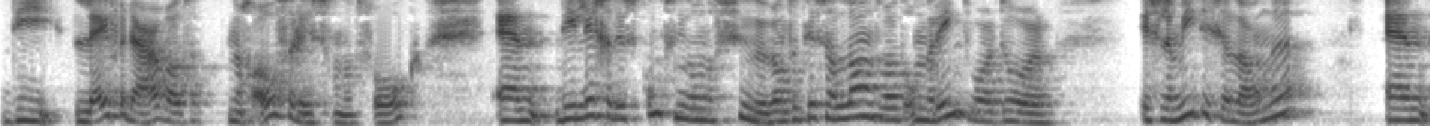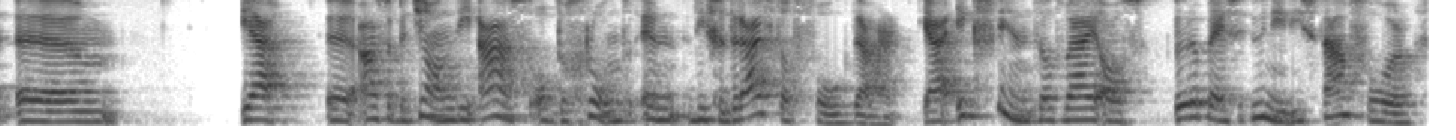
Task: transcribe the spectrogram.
die leven daar, wat nog over is van het volk. En die liggen dus continu onder vuur. Want het is een land wat omringd wordt door islamitische landen. En um, ja, uh, Azerbeidzjan die aast op de grond en die verdrijft dat volk daar. Ja, ik vind dat wij als Europese Unie, die staan voor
